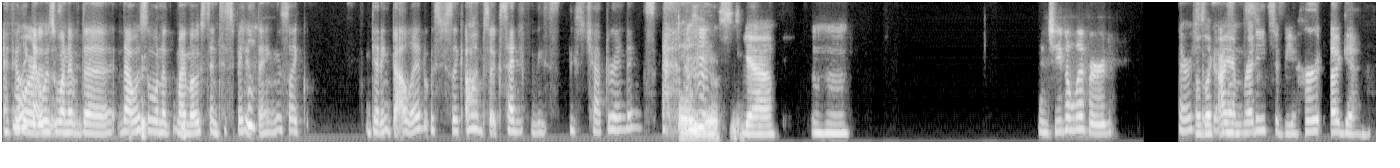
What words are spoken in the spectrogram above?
I feel like that was one of the that was one of my most anticipated things. Like getting ballad was just like, oh, I'm so excited for these these chapter endings. Oh yes, Yeah. Mm-hmm. And she delivered. There I was like, good I am ready to be hurt again.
